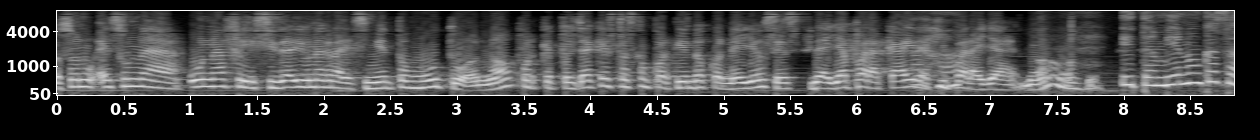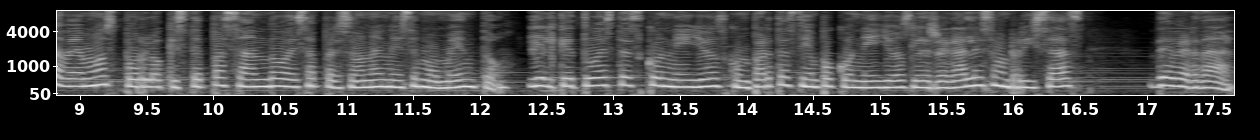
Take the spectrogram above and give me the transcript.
son, es una, una felicidad y un agradecimiento mutuo, ¿no? Porque pues ya que estás compartiendo con ellos es de allá para acá y de aquí para allá, ¿no? Y también nunca sabemos por lo que esté pasando esa persona en ese momento. Y el que tú estés con ellos, compartas tiempo con ellos, les regales sonrisas, de verdad,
